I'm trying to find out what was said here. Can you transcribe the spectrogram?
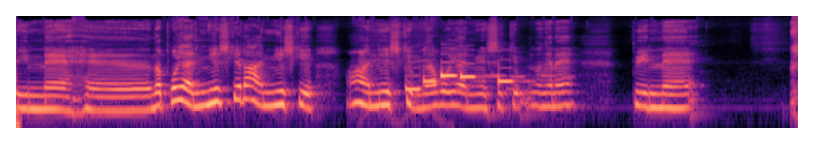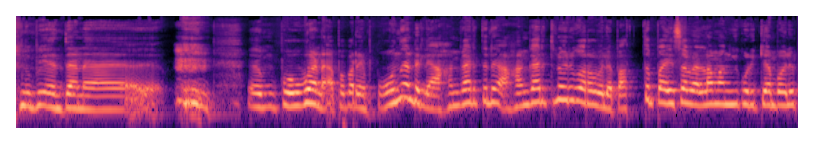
പിന്നെ എന്നാൽ പോയി അന്വേഷിക്കടാ അന്വേഷിക്കുക ആ അന്വേഷിക്കും. ഞാൻ പോയി അന്വേഷിക്കും. എന്നിങ്ങനെ പിന്നെ എന്താണ് പോവുകയാണ് അപ്പോൾ പറയും പോകുന്നുണ്ടല്ലേ അഹങ്കാരത്തിന് അഹങ്കാരത്തിന് ഒരു കുറവില്ല? പത്ത് പൈസ വെള്ളം വാങ്ങി കുടിക്കാൻ പോലും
